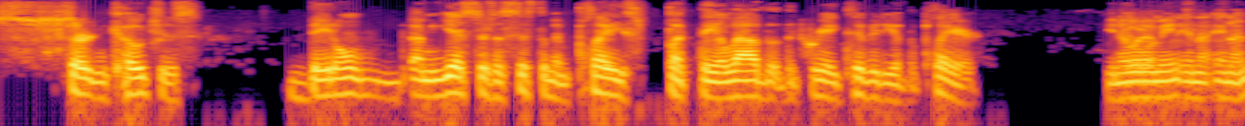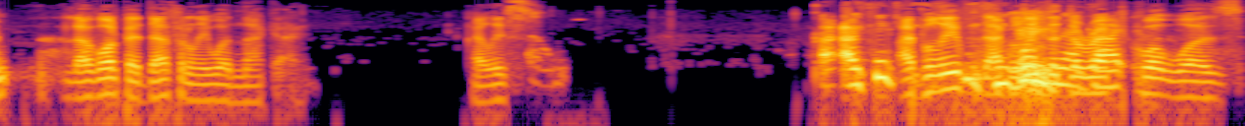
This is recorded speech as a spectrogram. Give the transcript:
certain coaches they don't i mean yes there's a system in place but they allow the, the creativity of the player you know what i mean and, I- and i'm La Volpe definitely wasn't that guy. At least i, I think I believe he I believe the that direct guy- quote was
